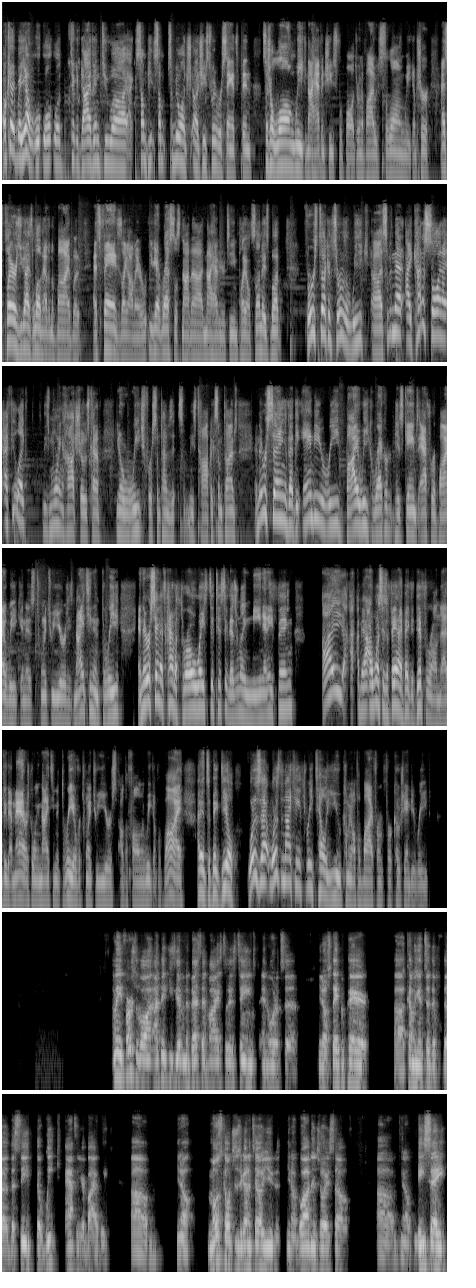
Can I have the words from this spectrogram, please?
okay, but yeah, we'll, we'll, we'll take a dive into uh, some some some people on uh, Chiefs Twitter were saying it's been such a long week not having Chiefs football during the bye week. It's a long week. I'm sure as players, you guys love having the bye, but as fans, it's like, oh man, you get restless not uh, not having your team play on Sundays. But first uh, concern of the week, uh, something that I kind of saw, and I, I feel like these morning hot shows kind of you know reach for sometimes some of these topics sometimes and they were saying that the andy reid bye week record his games after a bye week in his 22 years he's 19 and 3 and they were saying that's kind of a throwaway statistic that doesn't really mean anything I, I mean, I want to say as a fan, I beg to differ on that. I think that matters going 19 and three over 22 years out the following week of a bye. I think it's a big deal. What is that? What does the 19 and three tell you coming off a bye from for Coach Andy Reid? I mean, first of all, I think he's given the best advice to his teams in order to, you know, stay prepared uh, coming into the the the, seat, the week after your bye week. Um, you know, most coaches are going to tell you to, you know, go out and enjoy yourself. Um, you know, be safe.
